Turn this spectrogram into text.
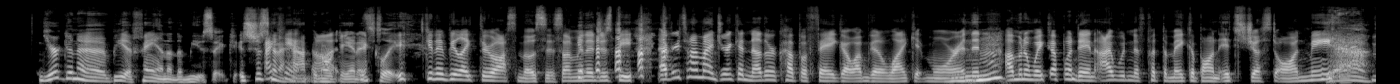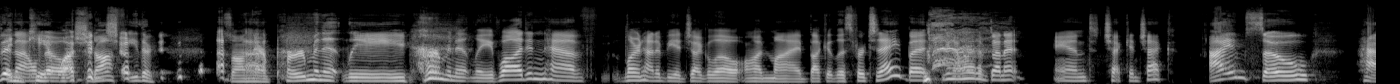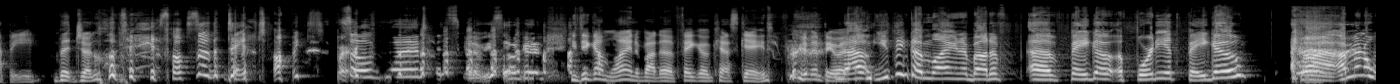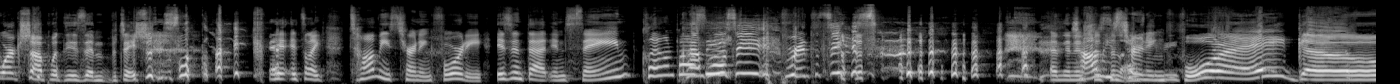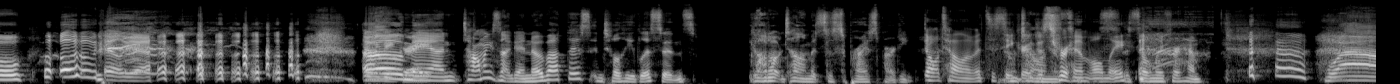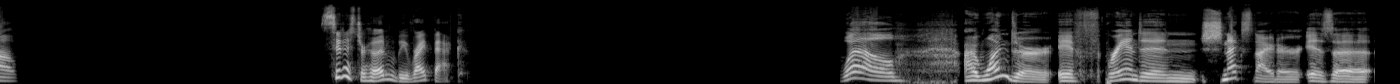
you're gonna be a fan of the music. It's just gonna happen not. organically. it's gonna be like through osmosis. I'm gonna just be every time I drink another cup of Faygo, I'm gonna like it more. And then Mhm. I'm gonna wake up one day and I wouldn't have put the makeup on. It's just on me. yeah, Then I'll can't wash it off either. It's on there permanently. permanently. Well, I didn't have learn how to be a juggalo on my bucket list for today, but you know what? I've done it and check and check. I am so happy that Juggalo Day is also the day of Tommy's birthday. So good. It's gonna be so good. You think I'm lying about a Faygo Cascade? We're gonna do it. Now you think I'm lying about a, a Faygo, a 40th Faygo? Uh, I'm gonna workshop what these invitations look like. It's like Tommy's turning 40. Isn't that insane? Clown posse. Clown Posse, parentheses. And then it's Tommy's just turning four go. Oh hell yeah! Oh man, Tommy's not gonna know about this until he listens. Y'all don't tell him it's a surprise party. Don't tell him it's a secret, just him for him only. It's only for him. wow. Sinisterhood will be right back. Well, I wonder if Brandon Schexnayder is a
